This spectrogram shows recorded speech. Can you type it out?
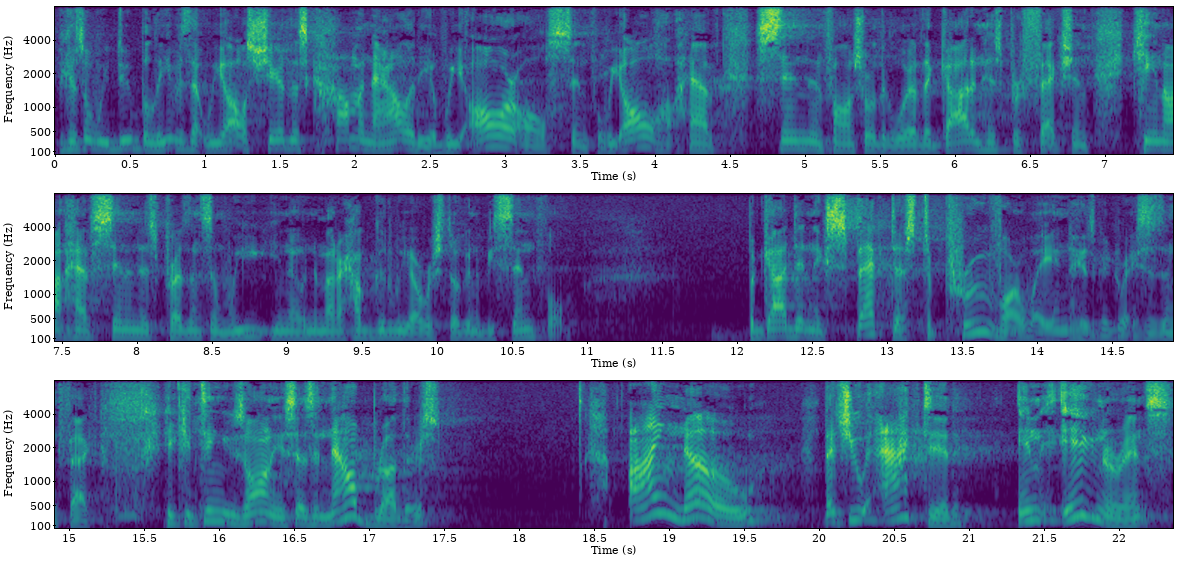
Because what we do believe is that we all share this commonality of we are all sinful. We all have sinned and fallen short of the glory of that God in his perfection cannot have sin in his presence, and we, you know, no matter how good we are, we're still going to be sinful. But God didn't expect us to prove our way into his good graces. In fact, he continues on, he says, And now, brothers, I know that you acted in ignorance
